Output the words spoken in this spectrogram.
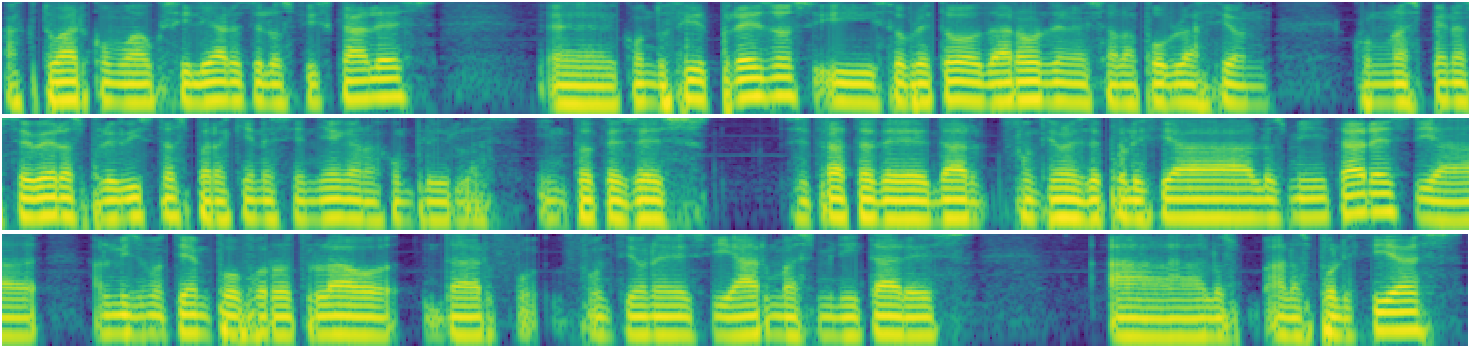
actuar como auxiliares de los fiscales, eh, conducir presos y sobre todo dar órdenes a la población con unas penas severas previstas para quienes se niegan a cumplirlas. Entonces es, se trata de dar funciones de policía a los militares y al mismo tiempo, por otro lado, dar fu- funciones y armas militares a, los, a las policías,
